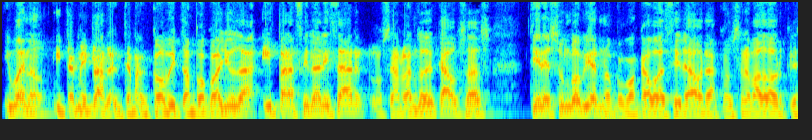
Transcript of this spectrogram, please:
Y bueno, y también, claro, el tema COVID tampoco ayuda. Y para finalizar, o sea, hablando de causas, tienes un gobierno, como acabo de decir ahora, conservador, que,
